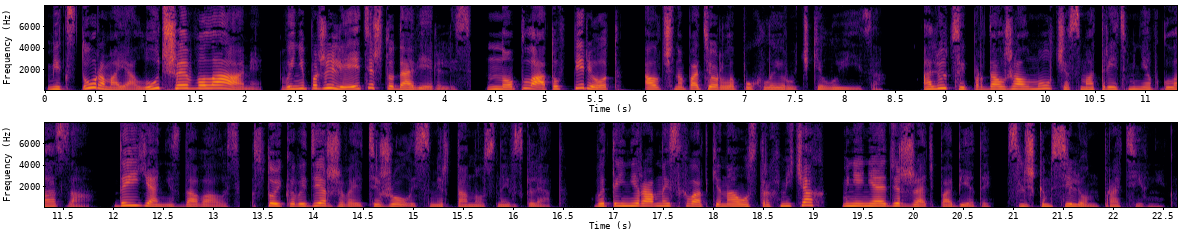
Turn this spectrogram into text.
Микстура моя лучшая в Валааме. Вы не пожалеете, что доверились. Но плату вперед!» Алчно потерла пухлые ручки Луиза. А Люций продолжал молча смотреть мне в глаза. Да и я не сдавалась, стойко выдерживая тяжелый смертоносный взгляд. В этой неравной схватке на острых мечах мне не одержать победы. Слишком силен противник.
